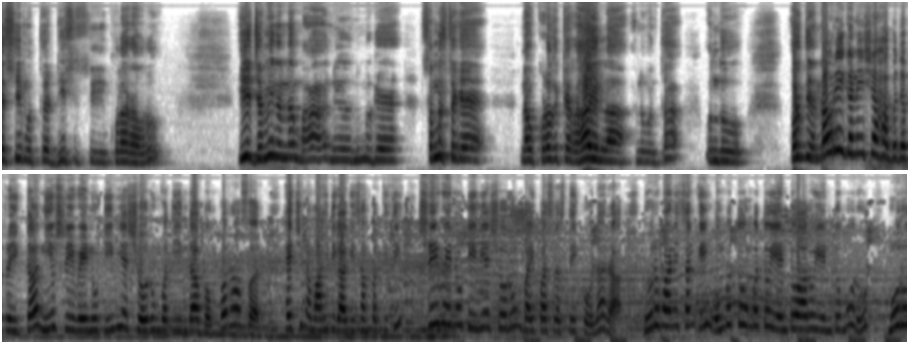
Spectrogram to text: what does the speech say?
ಎ ಸಿ ಮತ್ತು ಡಿ ಸಿ ಸಿ ಕೋಲಾರ ಅವರು ಈ ಜಮೀನನ್ನು ಮಾ ನೀವು ನಿಮಗೆ ಸಂಸ್ಥೆಗೆ ನಾವು ಕೊಡೋದಕ್ಕೆ ರಹ ಇಲ್ಲ ಅನ್ನುವಂಥ ಒಂದು ವರದಿಯನ್ನು ಗೌರಿ ಗಣೇಶ ಹಬ್ಬದ ಪ್ರಯುಕ್ತ ನ್ಯೂ ಶ್ರೀವೇಣು ಟಿವಿಎಸ್ ಶೋರೂಮ್ ವತಿಯಿಂದ ಬಂಪರ್ ಆಫರ್ ಹೆಚ್ಚಿನ ಮಾಹಿತಿಗಾಗಿ ಸಂಪರ್ಕಿಸಿ ಶ್ರೀವೇಣು ಟಿವಿಎಸ್ ಶೋರೂಮ್ ಬೈಪಾಸ್ ರಸ್ತೆ ಕೋಲಾರ. ದೂರವಾಣಿ ಸಂಖ್ಯೆ ಒಂಬತ್ತು ಒಂಬತ್ತು ಎಂಟು ಆರು ಎಂಟು ಮೂರು ಮೂರು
